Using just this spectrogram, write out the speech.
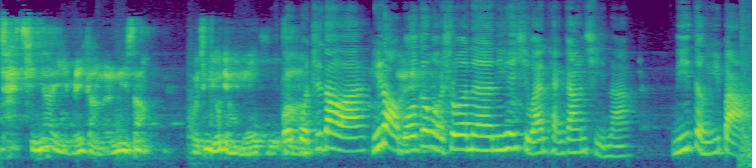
在情爱与美感能力上，我就有点模糊。我我啊知道啊，你老婆跟我说呢，你很喜欢弹钢琴呐、你等于把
